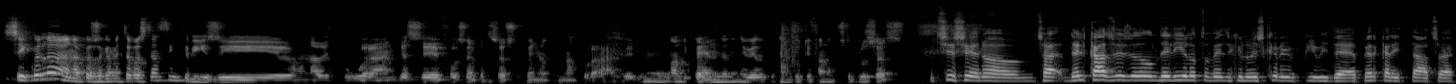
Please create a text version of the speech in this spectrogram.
Sì, quella è una cosa che mette abbastanza in crisi una lettura, anche se forse è un processo più naturale. No, dipende, non è vero che non tutti fanno questo processo. Sì, sì, no. Cioè, nel caso di Don Delilo tu vedi che lui scrive più idee, per carità, cioè,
